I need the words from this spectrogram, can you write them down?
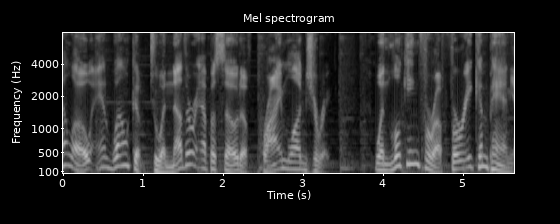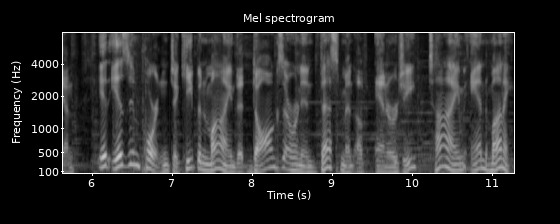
Hello and welcome to another episode of Prime Luxury. When looking for a furry companion, it is important to keep in mind that dogs are an investment of energy, time, and money.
